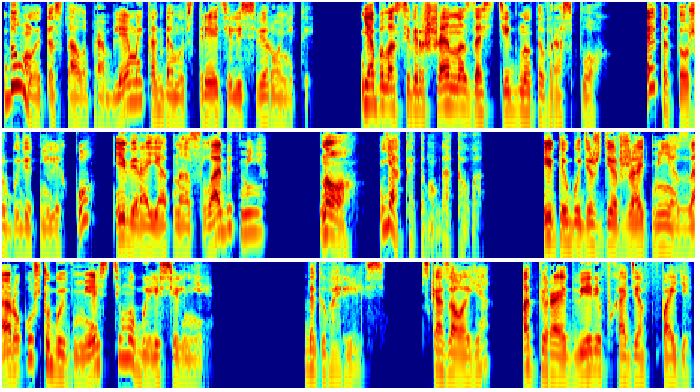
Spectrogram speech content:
Думаю, это стало проблемой, когда мы встретились с Вероникой. Я была совершенно застигнута врасплох. Это тоже будет нелегко и, вероятно, ослабит меня. Но я к этому готова. И ты будешь держать меня за руку, чтобы вместе мы были сильнее. Договорились, сказала я, отпирая двери, входя в фойе.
